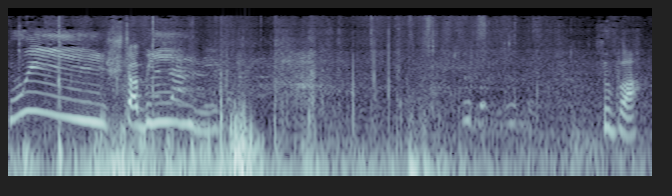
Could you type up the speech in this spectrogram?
Hui, stabil. Super. Also,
